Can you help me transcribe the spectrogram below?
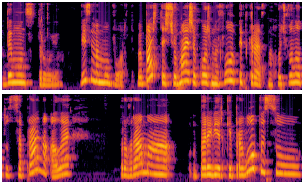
демонструю. Візьмемо Word. Ви бачите, що майже кожне слово підкреслено, хоч воно тут все правильно, але програма перевірки правопису,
